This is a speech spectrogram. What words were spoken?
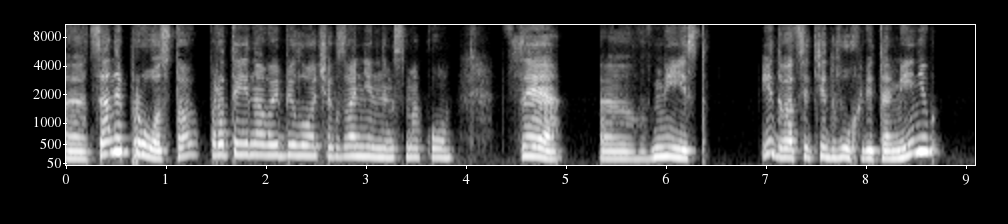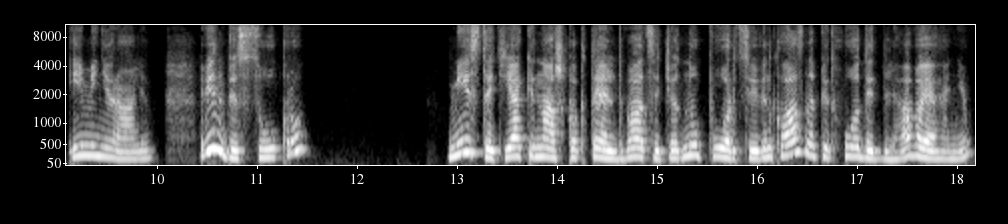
е, – це не просто протеїновий білочок з ванільним смаком, це вміст і 22 вітамінів і мінералів. Він без цукру, містить, як і наш коктейль, 21 порцію. Він класно підходить для веганів.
